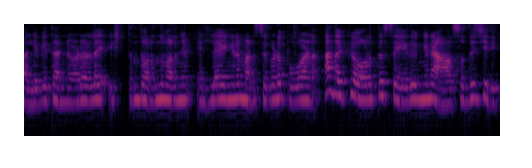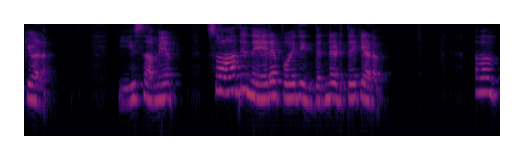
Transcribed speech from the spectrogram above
പല്ലവി തന്നോടുള്ള ഇഷ്ടം തുറന്നു പറഞ്ഞു എല്ലാം ഇങ്ങനെ മനസ്സിൽ കൂടെ പോവാണ്. അതൊക്കെ ഓർത്ത് സേതു ഇങ്ങനെ ആസ്വദിച്ചിരിക്കുകയാണ് ഈ സമയം സ്വാതി നേരെ പോയത് ഇന്ദ്രന്റെ അടുത്തേക്കാണ്. അപ്പം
